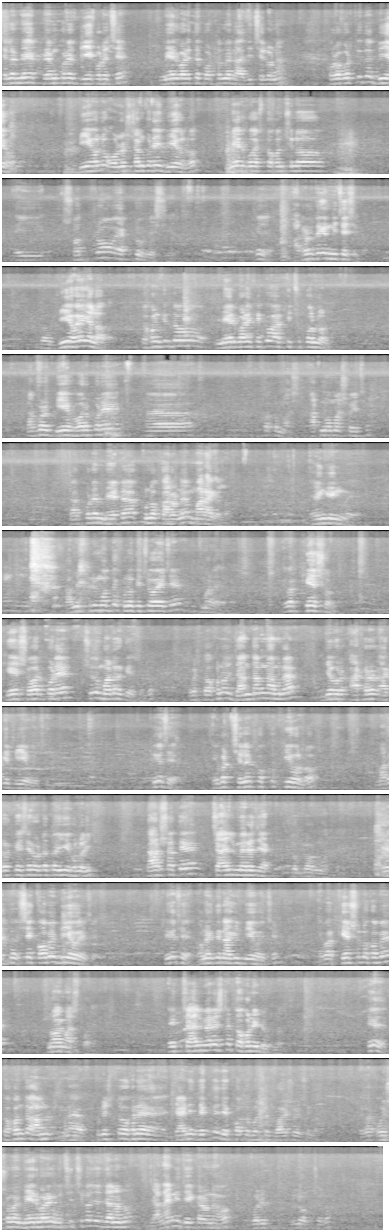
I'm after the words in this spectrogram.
ছেলে মেয়ে প্রেম করে বিয়ে করেছে। মেয়ের বাড়িতে প্রথমে রাজি ছিল না। পরবর্তীতে বিয়ে হলো। বিয়ে হলো, অনুষ্ঠান করেই বিয়ে হলো। মেয়ের বয়স তখন ছিল এই সতেরো একটু বেশি। ঠিক আছে? আঠারো থেকে নিচে ছিল। তো বিয়ে হয়ে গেল তখন কিন্তু মেয়ের বাড়ি থেকেও আর কিছু করল না। তারপরে বিয়ে হওয়ার পরে কত মাস? আট, ন মাস হয়েছে। তারপরে মেয়েটা কোনো কারণে মারা গেল। হ্যাঙ্গিং হয়ে স্বামী স্ত্রীর মধ্যে কোনো কিছু হয়েছে, মারা গেল। এবার কেস হলো। কেস হওয়ার পরে শুধু মার্ডার কেস হলো। এবার তখনও জানতাম না আমরা যে ওর আঠারোর আগে বিয়ে হয়েছে। ঠিক আছে? এবার ছেলের পক্ষ কি হলো? মার্ডার কেসের ওটা তো ইয়ে হলোই। তার সাথে চাইল্ড ম্যারেজ এক ঢুকলো ওর মধ্যে যেহেতু সে কবে বিয়ে হয়েছে? ঠিক আছে? অনেক দিন আগে বিয়ে হয়েছে। এবার কেস হলো কবে? নয় মাস পরে। এই চাইল্ড ম্যারেজটা তখনই ঢুকলো। ঠিক আছে? তখন তো আম মানে পুলিশ তো ওখানে যায়নি দেখতে যে কত বছর বয়স হয়েছিল। এবার ওই সময় মেয়ের বাড়ির উচিত ছিল যে জানানো। জানায়নি যেই কারণে হোক, গরিব লোক ছিল।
